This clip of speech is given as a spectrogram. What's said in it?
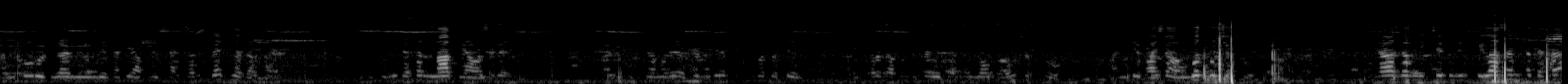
आणि तो रोजगार मिळवण्यासाठी आपले शासन प्रयत्न करणार आहे. तुम्ही त्याचा लाभ घ्यावा सगळ्यांना. आणि तुमच्यामध्ये असं म्हणजे हिंमत असेल आणि खरंच आपण दुसऱ्या देशामध्ये जाऊन राहू शकतो आणि ते भाषा अवगत होऊ शकतो. ह्या जर निश्चय तुम्ही केला असेल तर त्याचा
